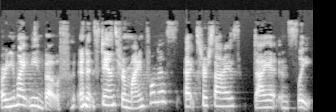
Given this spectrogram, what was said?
or you might need both. And it stands for mindfulness, exercise, diet, and sleep.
